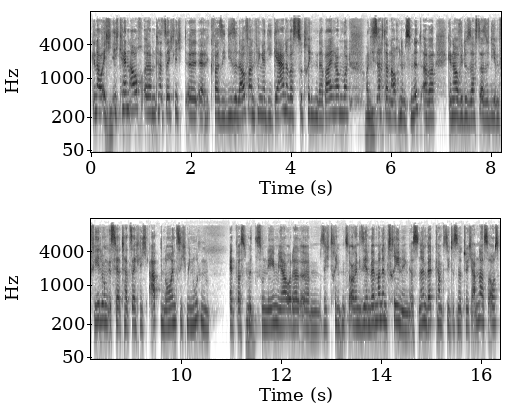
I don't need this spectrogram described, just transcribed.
Genau, ich, mhm. ich kenne auch ähm, tatsächlich äh, äh, quasi diese Laufanfänger, die gerne was zu trinken dabei haben wollen. Und mhm. ich sage dann auch, nimm's mit. Aber genau wie du sagst, also die Empfehlung ist ja tatsächlich ab 90 Minuten etwas mhm. mitzunehmen, ja, oder ähm, sich trinken zu organisieren, wenn man im Training ist. Ne? Im Wettkampf sieht es natürlich anders aus.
